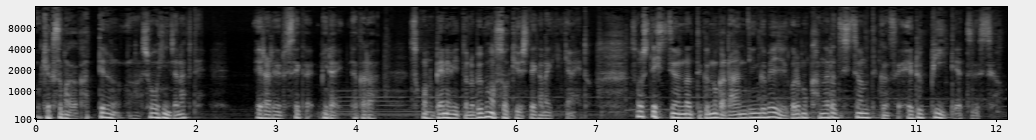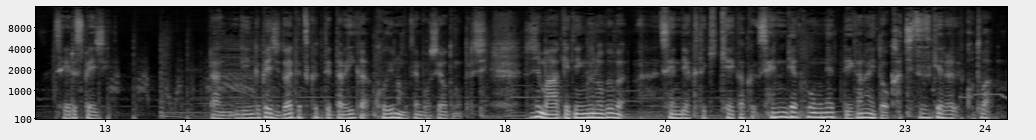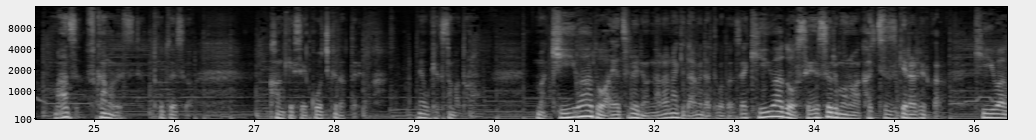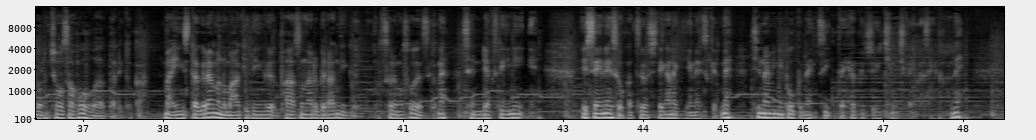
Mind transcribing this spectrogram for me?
お客様が買ってるのは商品じゃなくて、得られる世界、未来。だから、そこのベネフィットの部分を訴求していかなきゃいけないと。そして必要になってくるのがランディングページ。これも必ず必要になってくるんですよ。LP ってやつですよ。セールスページ。ランディングページどうやって作っていったらいいか、こういうのも全部教えようと思ってるし。そしてマーケティングの部分。戦略的計画。戦略を練っていかないと勝ち続けられることは、まず不可能です。ってことですよ。関係性構築だったりとか、ね、お客様との。まあ、キーワードを操れるようにならなきゃダメだってことですね。キーワードを制するものは勝ち続けられるから。キーワードの調査方法だったりとか、まあ、インスタグラムのマーケティング、パーソナルブランディング、それもそうですよね。戦略的に SNS を活用していかなきゃいけないですけどね。ちなみに僕ね、ツイッター111人しかいませんからね。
